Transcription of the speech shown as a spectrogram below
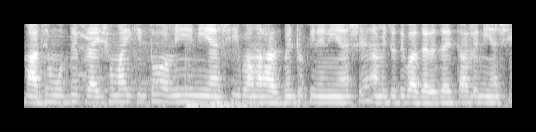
মাঝে মধ্যে প্রায় সময় কিন্তু আমি নিয়ে আসি বা আমার হাজব্যান্ডও কিনে নিয়ে আসে। আমি যদি বাজারে যাই তাহলে নিয়ে আসি।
